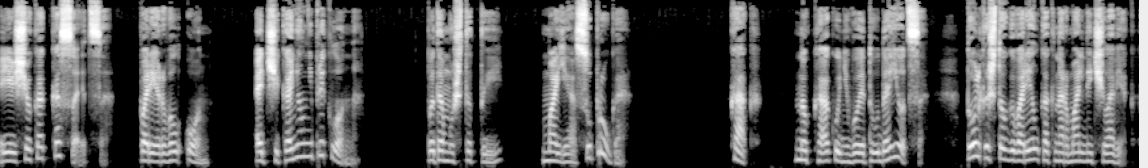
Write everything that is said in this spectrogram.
«Еще как касается», — парировал он, отчеканил непреклонно. «Потому что ты моя супруга». «Как? Но как у него это удается? Только что говорил как нормальный человек.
